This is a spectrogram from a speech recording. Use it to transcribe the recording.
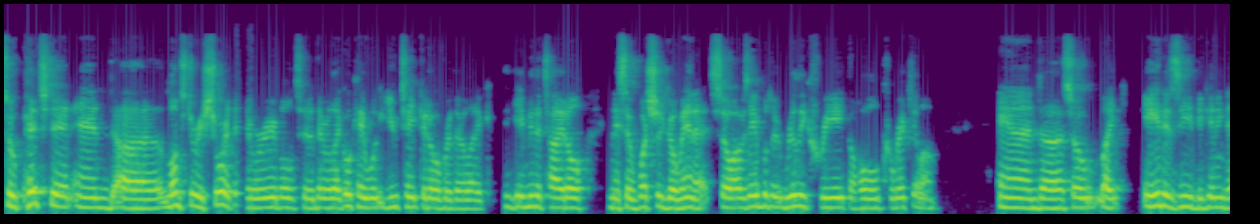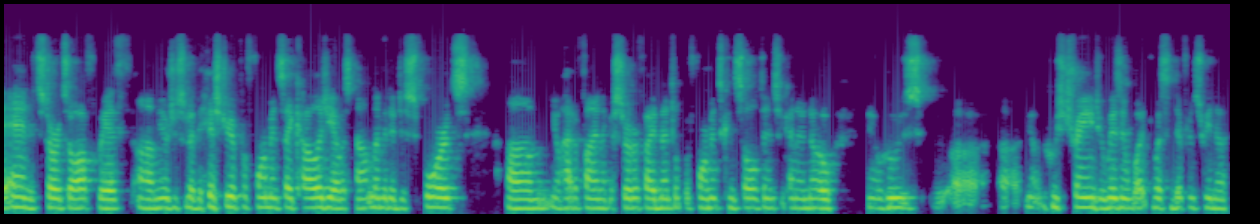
so pitched it, and uh, long story short, they were able to. They were like, okay, well, you take it over. They're like, they gave me the title, and they said, what should go in it. So I was able to really create the whole curriculum. And uh, so, like A to Z, beginning to end, it starts off with um, you know just sort of the history of performance psychology. I was not limited to sports. Um, you know how to find like a certified mental performance consultant to kind of know you know who's uh, uh, you know who's trained, who isn't, what what's the difference between a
